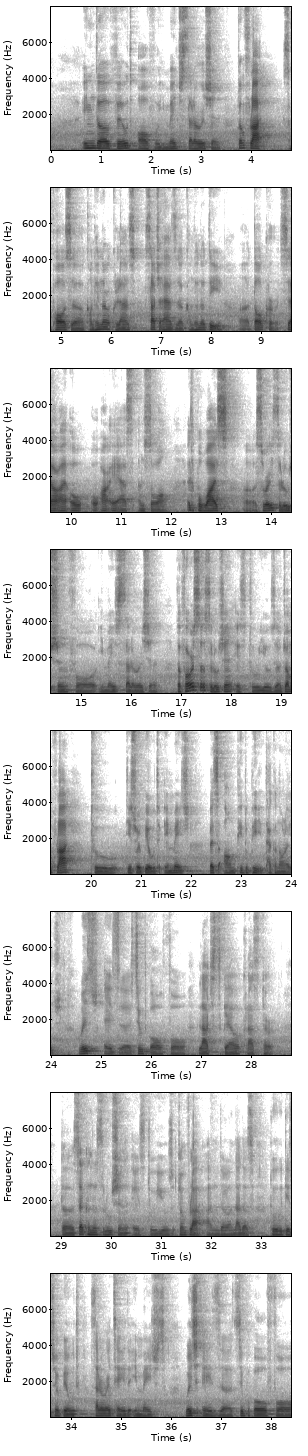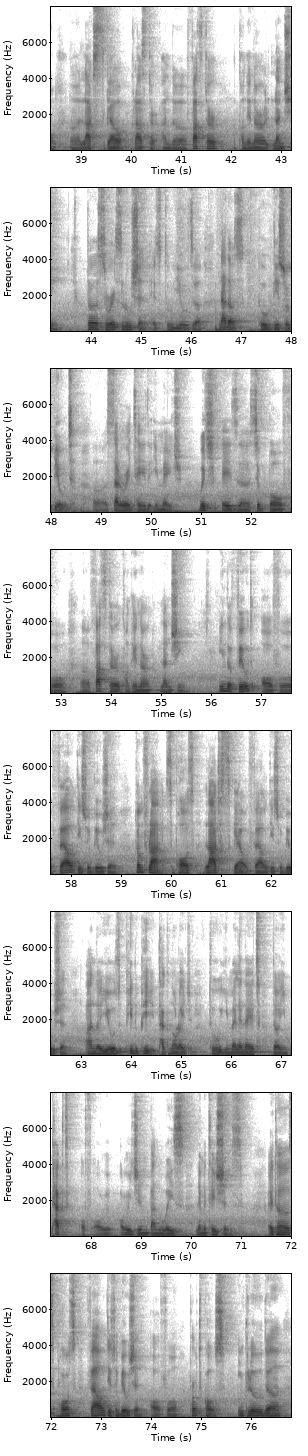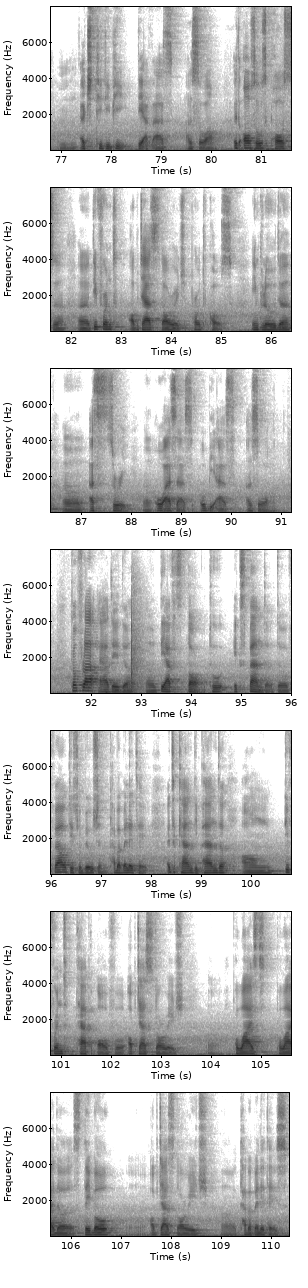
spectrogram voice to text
In the field of image acceleration, Dragonfly supports container clients such as Containerd, uh, Docker, CRI-O, ORAS, and so on. It provides uh, three solutions for image acceleration. The first solution is to use Dragonfly to distribute image based on P2P technology, which is uh, suitable for large-scale cluster. The second solution is to use Dragonfly and uh, Nydus to distribute accelerated images, which is uh, suitable for uh, large-scale cluster and faster container launching. The third solution is to use uh, Nydus to distribute accelerated image, which is uh, suitable for uh, faster container launching. In the field of uh, file distribution, Dragonfly supports large-scale file distribution and use P2P technology to eliminate the impact of or origin bandwidth limitations. It supports file distribution of protocols, include HTTP, DFS, and so on. It also supports uh, uh, different object storage protocols, include uh, S3, OSS, OBS, and so on. Dragonfly added uh, dfstore to expand the file distribution capability. It can depend on different type of uh, object storage, uh, provides provide stable uh, object storage uh, capabilities.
